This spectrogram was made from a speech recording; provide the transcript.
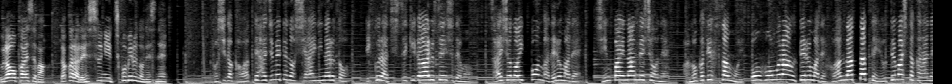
裏を返せばだから練習に打ち込めるのですね。年が変わって初めての試合になるといくら実績がある選手でも最初の1本が出るまで心配なんでしょうね。あの掛布さんも1本ホームラン打てるまで不安だったって言ってましたからね。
